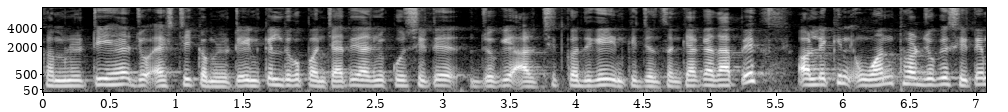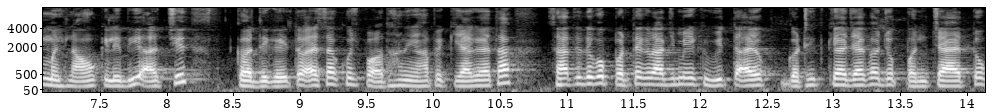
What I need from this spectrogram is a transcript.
कम्युनिटी है, जो एसटी कम्युनिटी इनके लिए देखो, पंचायती राज में कुछ सीटें जो कि आरक्षित कर दी गई, इनकी जनसंख्या के आधार पे, और लेकिन वन थर्ड जो कि सीटें महिलाओं के लिए भी आरक्षित कर दी गई। तो ऐसा कुछ प्रावधान यहाँ पे किया गया था। साथ ही देखो, प्रत्येक राज्य में एक वित्त आयोग गठित किया जाएगा, जो पंचायतों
